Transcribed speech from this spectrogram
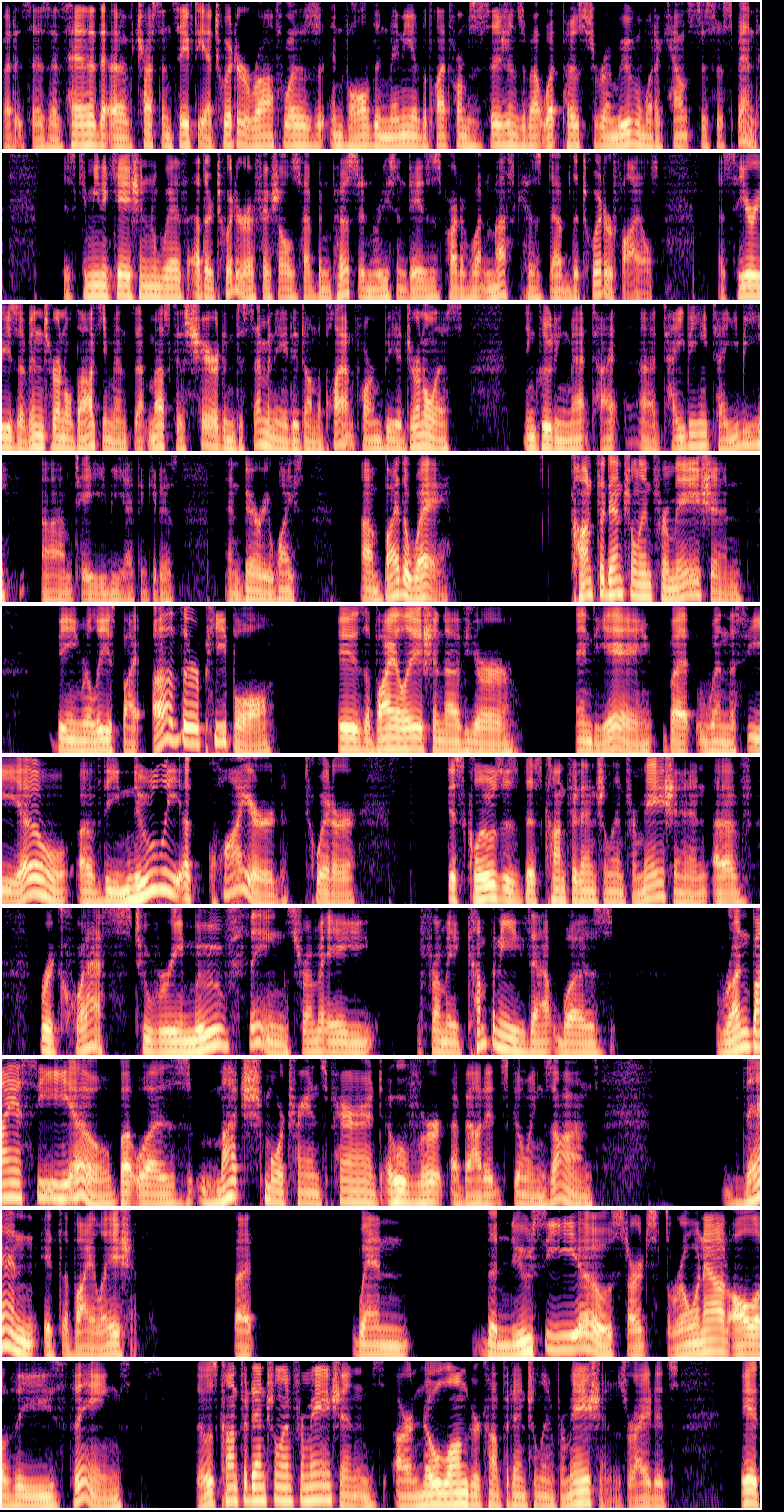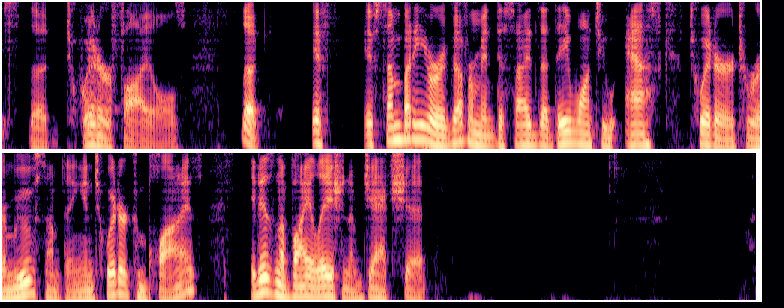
but it says, as head of trust and safety at Twitter, Roth was involved in many of the platform's decisions about what posts to remove and what accounts to suspend. His communication with other Twitter officials have been posted in recent days as part of what Musk has dubbed the Twitter files, a series of internal documents that Musk has shared and disseminated on the platform via journalists, including Matt Taibbi, Taibbi, um, Taibbi, I think it is, and Bari Weiss. Um, by the way, confidential information being released by other people is a violation of your NDA. But when the CEO of the newly acquired Twitter discloses this confidential information of requests to remove things from a from a company that was run by a CEO, but was much more transparent, overt about its goings ons, then it's a violation. But when the new CEO starts throwing out all of these things, those confidential informations are no longer confidential informations, right? It's it's the Twitter files. Look, if if somebody or a government decides that they want to ask Twitter to remove something and Twitter complies, it isn't a violation of jack shit.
